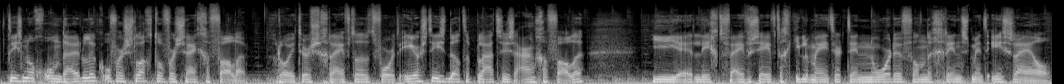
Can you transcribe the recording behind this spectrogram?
Het is nog onduidelijk of er slachtoffers zijn gevallen. Reuters schrijft dat het voor het eerst is dat de plaats is aangevallen. Yiyeh ligt 75 kilometer ten noorden van de grens met Israël.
